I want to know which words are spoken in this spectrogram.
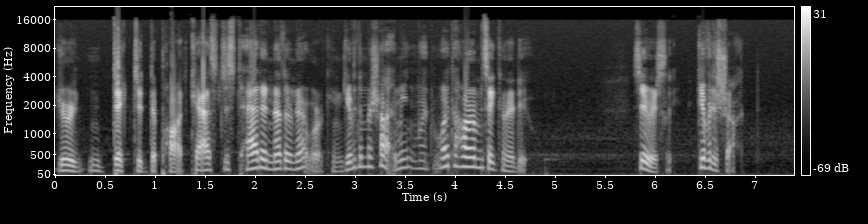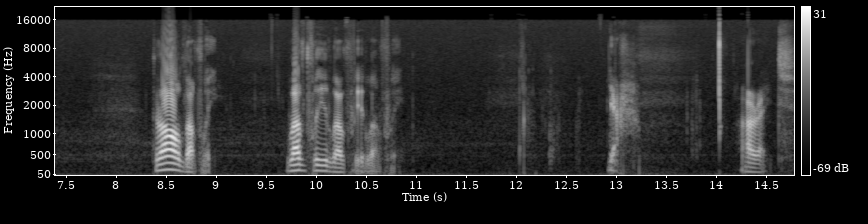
you're addicted to podcasts. Just add another network and give them a shot. I mean, what, what harm is it gonna do? Seriously, give it a shot. They're all lovely, lovely, lovely, lovely. Yeah. All right.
